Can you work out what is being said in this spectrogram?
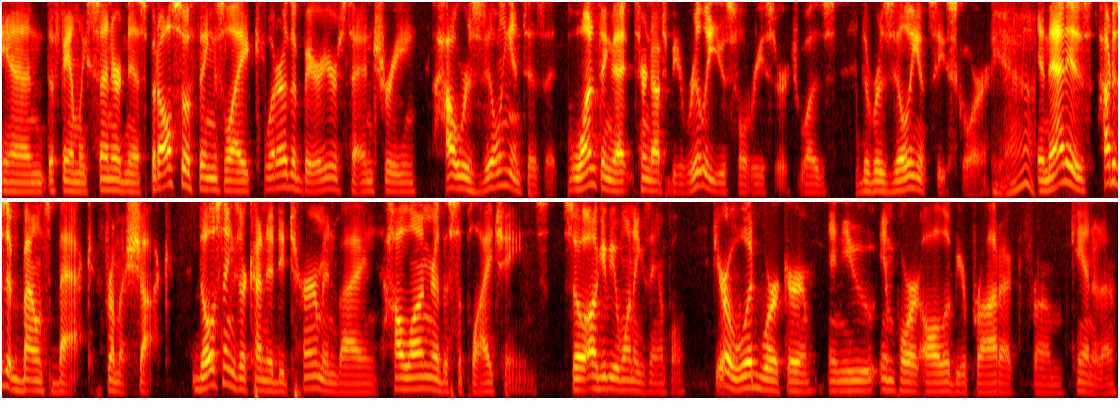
and the family centeredness, but also things like what are the barriers to entry? How resilient is it? One thing that turned out to be really useful research was the resiliency score. Yeah. And that is how does it bounce back from a shock? Those things are kind of determined by how long are the supply chains. So I'll give you one example. If you're a woodworker and you import all of your product from Canada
